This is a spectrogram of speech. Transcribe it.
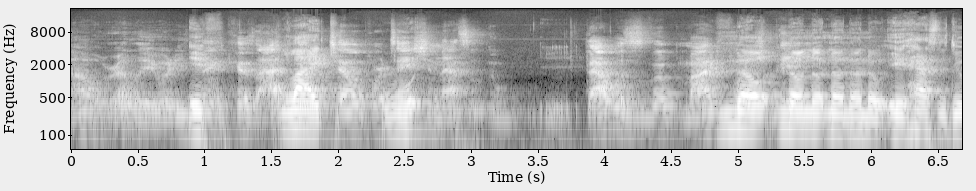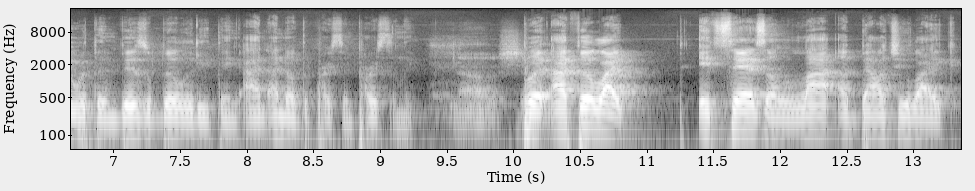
Oh, really? What do you if, think? Because I like teleportation. That's that was the, my no, pick. no, no, no, no, no. It has to do with the invisibility thing. I, I know the person personally. No, shit. but I feel like it says a lot about you. Like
